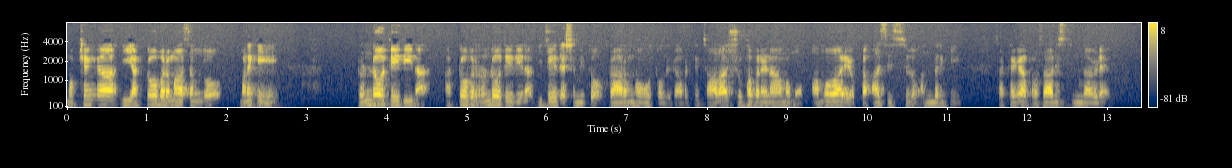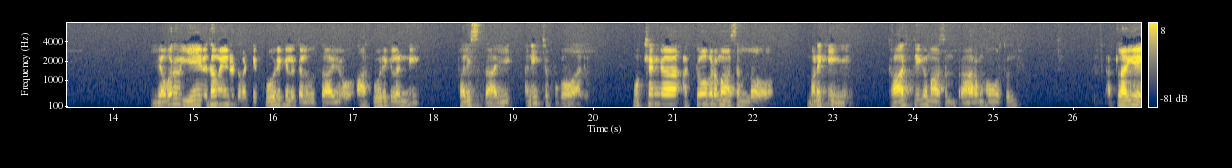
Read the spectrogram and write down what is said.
ముఖ్యంగా ఈ అక్టోబర్ మాసంలో మనకి రెండవ తేదీన అక్టోబర్ రెండవ తేదీన విజయదశమితో ప్రారంభమవుతుంది కాబట్టి చాలా శుభ పరిణామము అమ్మవారి యొక్క ఆశీస్సులు అందరికీ చక్కగా ప్రసాదిస్తుంది ఆవిడ. ఎవరు ఏ విధమైనటువంటి కోరికలు కలుగుతాయో ఆ కోరికలన్నీ ఫలిస్తాయి అని చెప్పుకోవాలి. ముఖ్యంగా అక్టోబర్ మాసంలో మనకి కార్తీక మాసం ప్రారంభమవుతుంది. అట్లాగే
